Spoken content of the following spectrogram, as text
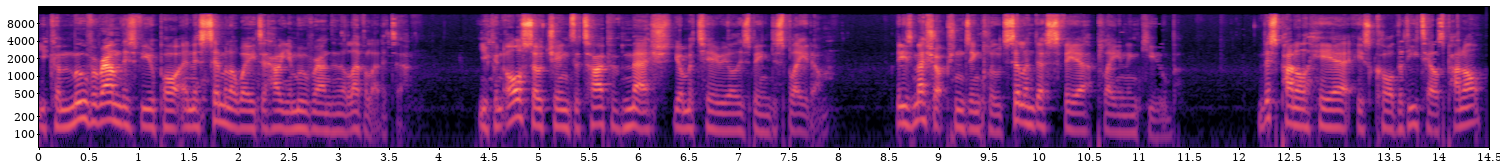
You can move around this viewport in a similar way to how you move around in the level editor. You can also change the type of mesh your material is being displayed on. These mesh options include cylinder, sphere, plane and cube. This panel here is called the details panel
